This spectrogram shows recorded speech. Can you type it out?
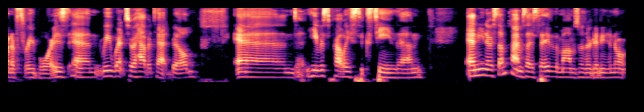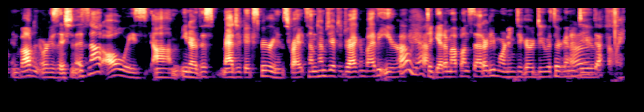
one of three boys. Yeah. And we went to a habitat build, and he was probably 16 then. And you know, sometimes I say to the moms when they're getting in- involved in an organization, it's not always, um, you know, this magic experience, right? Sometimes you have to drag them by the ear Oh yeah. to get them up on Saturday morning to go do what they're going to Oh, do. Definitely.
